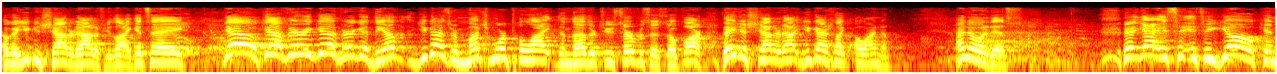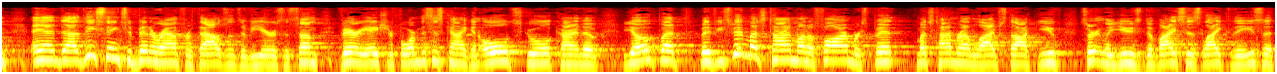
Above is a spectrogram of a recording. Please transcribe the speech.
Okay, you can shout it out if you like. It's a yoke. Yeah, very good, very good. The other, you guys are much more polite than the other two services so far. They just shouted out. You guys are like, oh, I know. I know what it is. Yeah, it's a, it's a yoke, and, and uh, these things have been around for thousands of years in some variation or form. This is kind of like an old school kind of yoke, but, but if you spent much time on a farm or spent much time around livestock, you've certainly used devices like these. A,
